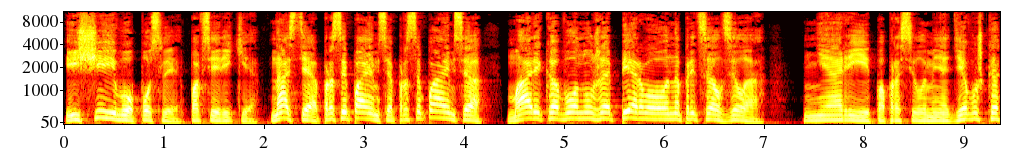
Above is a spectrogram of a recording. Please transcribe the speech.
Ищи его после по всей реке. Настя, просыпаемся, просыпаемся. Марика вон уже первого на прицел взяла». «Не ори», — попросила меня девушка,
